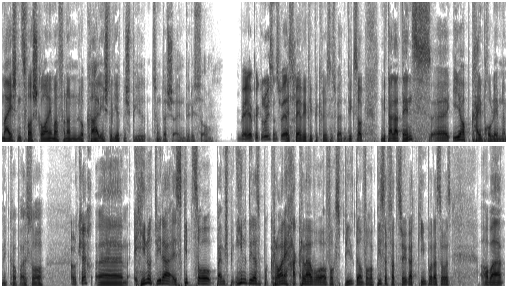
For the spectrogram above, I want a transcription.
meistens fast gar nicht mehr von einem lokal installierten Spiel zu unterscheiden, würde ich sagen. Wäre ja begrüßenswert. Es wäre wirklich begrüßenswert. Wie gesagt, mit der Latenz, äh, ich habe kein Problem damit gehabt. Also okay. ähm, hin und wieder, es gibt so beim Spiel hin und wieder so ein paar kleine Hackler, wo einfach das Bild einfach ein bisschen verzögert kommt oder sowas. Aber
